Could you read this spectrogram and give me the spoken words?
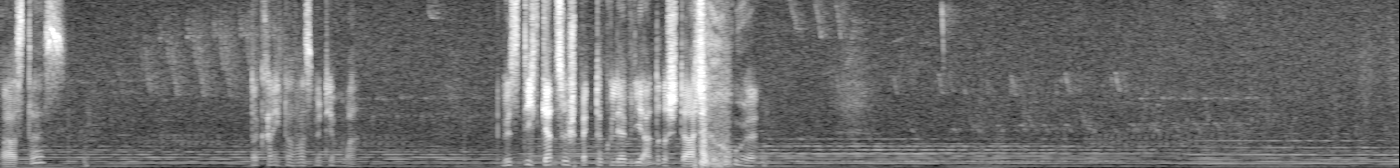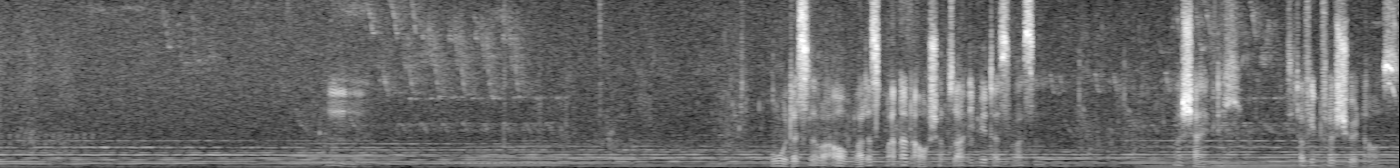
War's das? Da kann ich noch was mit dir machen. Du bist nicht ganz so spektakulär wie die andere Statue. Hm. Oh, das ist aber auch. War das im anderen auch schon so animiert, das Wasser? Wahrscheinlich. Sieht auf jeden Fall schön aus.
